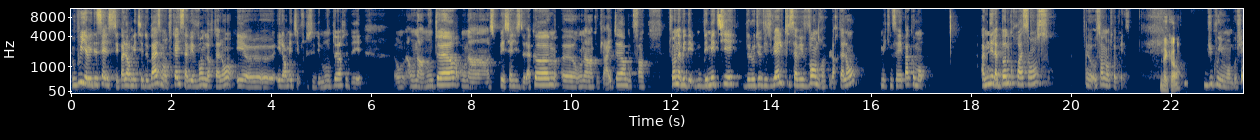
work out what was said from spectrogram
Donc oui, il y avait des sales, c'est pas leur métier de base, mais en tout cas, ils savaient vendre leur talent et, euh, et leur métier, parce que c'est des monteurs, c'est des... On, a un monteur, on a un spécialiste de la com, euh, on a un copywriter. enfin, tu vois, on avait des, des métiers de l'audiovisuel qui savaient vendre leur talent, mais qui ne savaient pas comment amener la bonne croissance euh, au sein de l'entreprise. D'accord. Du coup, ils m'ont embauché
